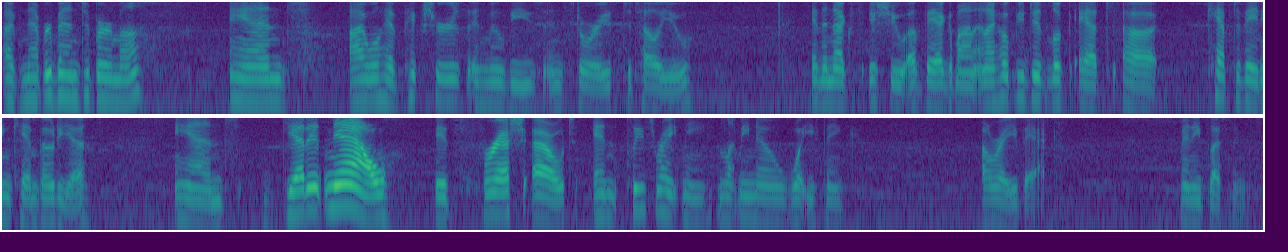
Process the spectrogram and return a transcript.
I've never been to Burma and I will have pictures and movies and stories to tell you in the next issue of Vagabond and I hope you did look at uh, Captivating Cambodia. And get it now. It's fresh out. And please write me and let me know what you think. I'll write you back. Many blessings.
